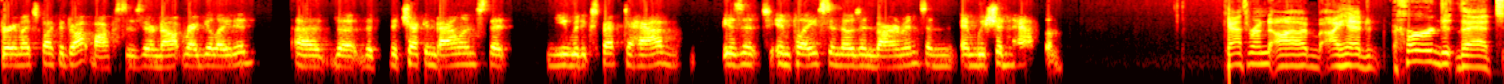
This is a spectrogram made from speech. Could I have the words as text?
very much like the drop boxes. They're not regulated. Uh, the, the, the check and balance that you would expect to have isn't in place in those environments, and, and we shouldn't have them. Catherine, uh, I had heard that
